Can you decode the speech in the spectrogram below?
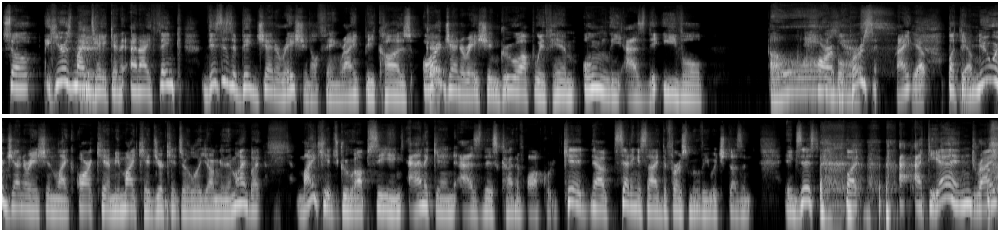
so here's my take and, and i think this is a big generational thing right because our generation grew up with him only as the evil oh, horrible person, right? Yep. but the Yep. newer generation like our kid i mean my kids your kids are a little younger than mine but my kids grew up seeing anakin as this kind of awkward kid now setting aside the first movie which doesn't exist But- at the end right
